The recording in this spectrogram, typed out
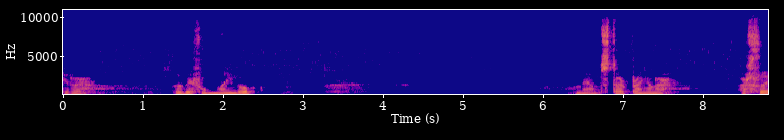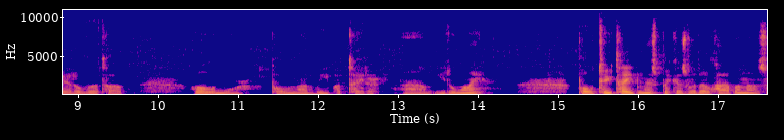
Get our booby foam lined up. And then start bringing our, our thread over the top all the more pulling that wee bit tighter. Um, you don't want to pull too tight in this because what will happen is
